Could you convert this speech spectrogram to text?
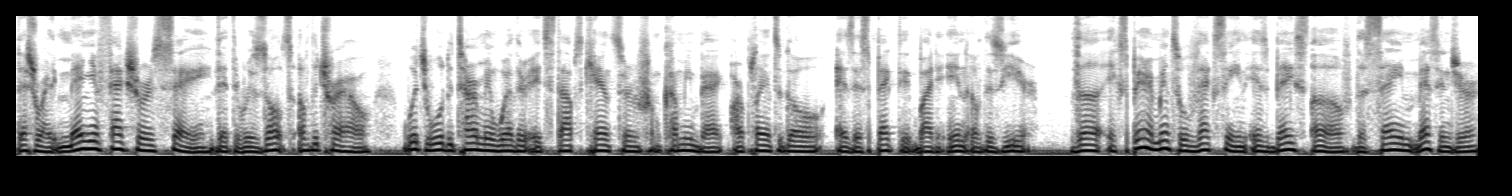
That's right. Manufacturers say that the results of the trial, which will determine whether it stops cancer from coming back, are planned to go as expected by the end of this year. The experimental vaccine is based of the same messenger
